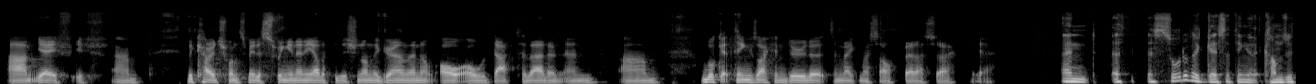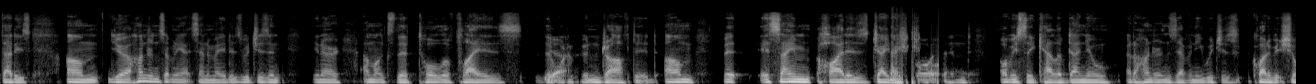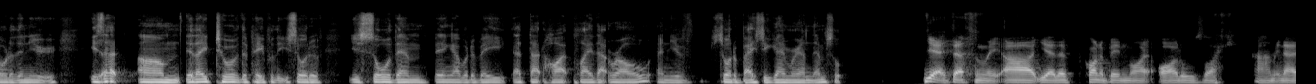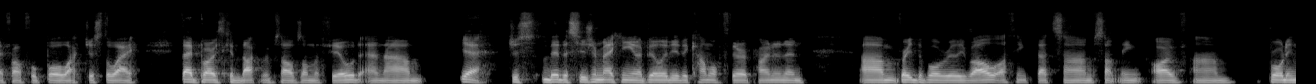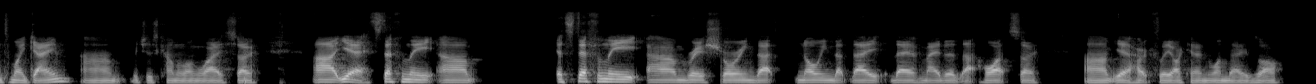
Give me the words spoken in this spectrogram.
um, yeah, if if um, the coach wants me to swing in any other position on the ground, then I'll, I'll adapt to that and and um, look at things I can do to to make myself better. So yeah. And a, a, sort of, I guess, the thing that comes with that is um, you're 178 centimeters, which isn't, you know, amongst the taller players that yeah. would have been drafted. Um, but the same height as Jayden Short and obviously Caleb Daniel at 170, which is quite a bit shorter than you. Is yeah. that um, are they two of the people that you sort of you saw them being able to be at that height, play that role, and you've sort of based your game around them? So, yeah, definitely. Uh, yeah, they've kind of been my idols, like um, in AFL football, like just the way they both conduct themselves on the field. And um, yeah, just their decision making and ability to come off their opponent and um, read the ball really well. I think that's um, something I've um, brought into my game, um, which has come a long way. So uh, yeah, it's definitely um, it's definitely reassuring that knowing that they they have made it at that height. So yeah, hopefully I can one day as well.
